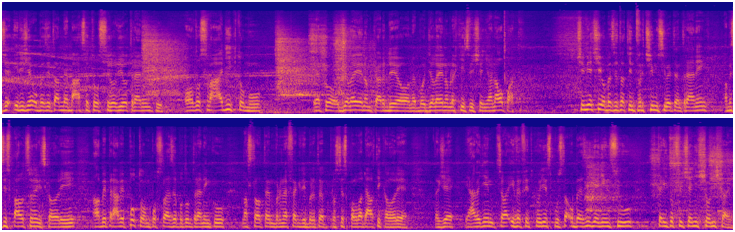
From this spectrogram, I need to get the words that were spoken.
že i když je obezita, nebát se toho silového tréninku. Ono to svádí k tomu, jako dělej jenom kardio nebo dělej jenom lehké cvičení a naopak. Čím větší obezita, tím tvrdší musí být ten trénink, aby si spálil co nejvíc kalorií a aby právě potom, posléze po tom tréninku, nastal ten burn efekt, kdy budete prostě spalovat dál ty kalorie. Takže já vidím třeba i ve fitku vidím spousta obezních jedinců, který to cvičení šolíchají.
